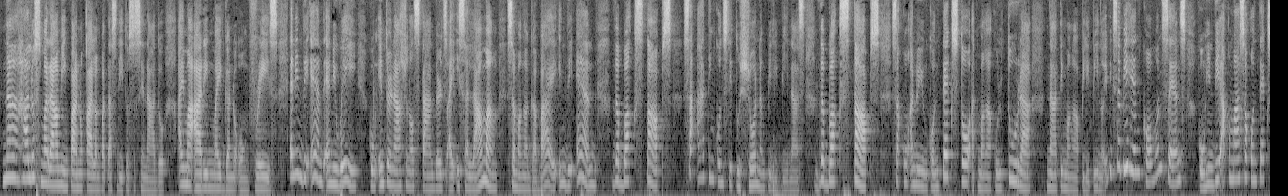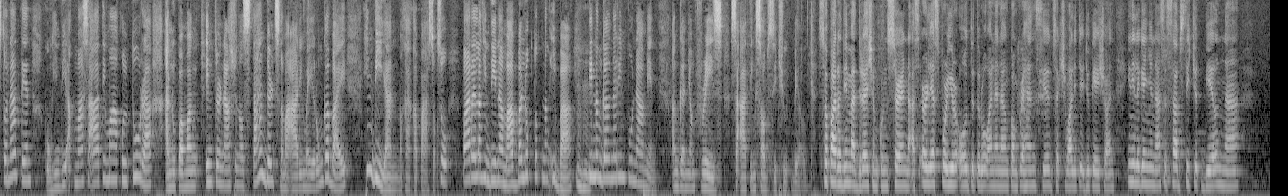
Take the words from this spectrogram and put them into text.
na halos maraming panukalang batas dito sa Senado ay maaring may ganoong phrase. And in the end, anyway, kung international standards ay isa lamang sa mga gabay, in the end, the buck stops sa ating konstitusyon ng Pilipinas. The buck stops sa kung ano yung konteksto at mga kultura nating mga Pilipino. Ibig sabihin, common sense, kung hindi akma sa konteksto natin, kung hindi akma sa ating mga kultura, ano pa mang international standards na maaring mayroong gabay, hindi yan makakapasok. So, para lang hindi na mabaluktot ng iba, tinanggal na rin po namin ang ganyang phrase sa ating substitute bill. So para din ma-address yung concern na as early as 4-year-old tuturuan na ng comprehensive sexuality education, inilagay nyo na sa substitute bill na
